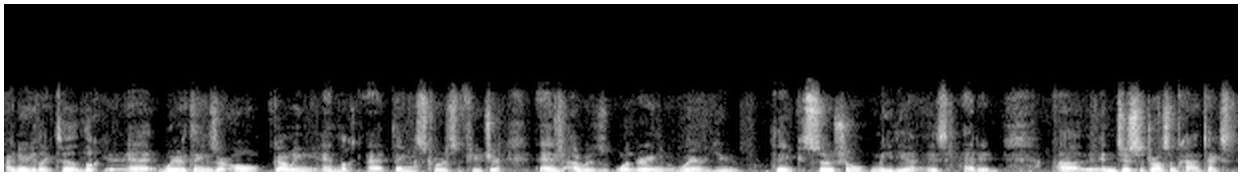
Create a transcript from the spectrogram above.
I know you like to look at where things are all going and look at things towards the future, and I was wondering where you think social media is headed. Uh, and just to draw some context,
